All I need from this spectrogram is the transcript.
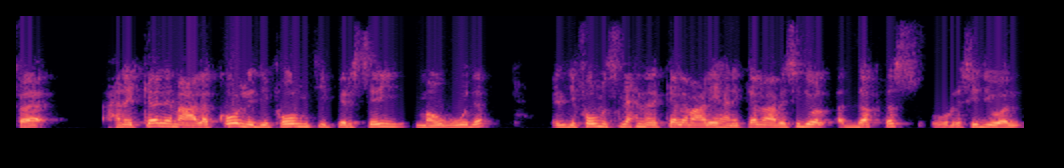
فهنتكلم على كل deformity per se موجودة. ال deformities اللي إحنا هنتكلم عليها هنتكلم على residual adductus وال residual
